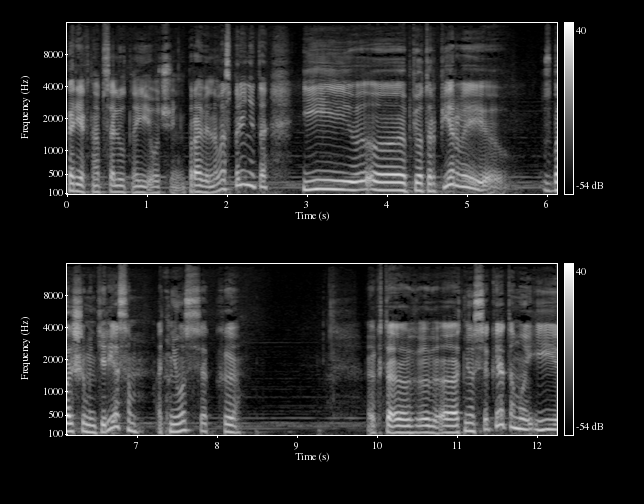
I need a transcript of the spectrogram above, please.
корректно абсолютно и очень правильно воспринято. И э, Петр I с большим интересом отнесся к отнесся к этому, и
